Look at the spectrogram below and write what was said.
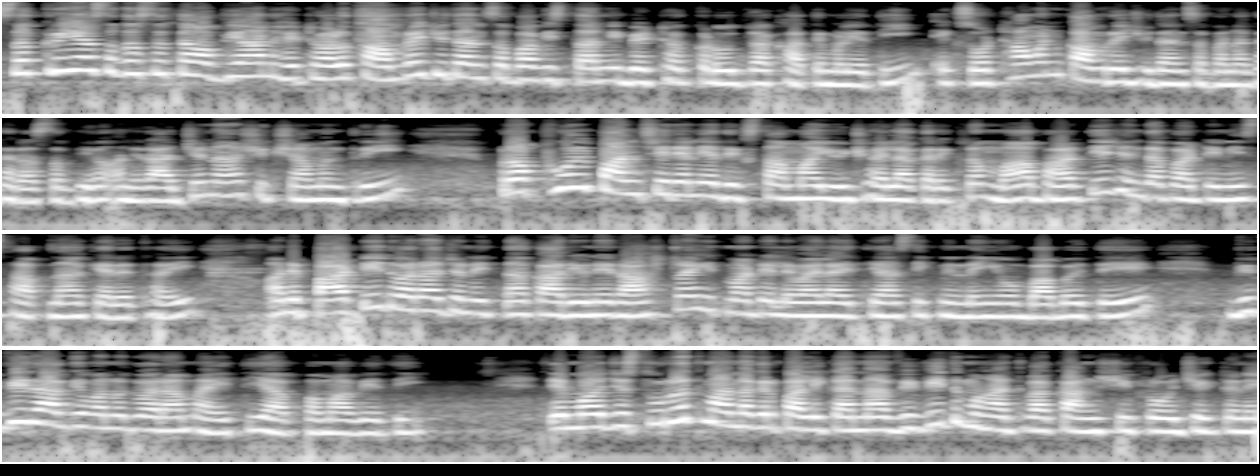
સક્રિય સદસ્યતા અભિયાન હેઠળ કામરેજ વિધાનસભા વિસ્તારની બેઠક કડોદરા ખાતે મળી હતી. એકસો અઠાવન કામરેજ વિધાનસભાના ધારાસભ્ય અને રાજ્યના શિક્ષામંત્રી પ્રફુલ પાંચેરિયાની અધ્યક્ષતામાં યોજાયેલા કાર્યક્રમમાં ભારતીય જનતા પાર્ટીની સ્થાપના ક્યારે થઈ અને પાર્ટી દ્વારા જનહિતના કાર્યોને રાષ્ટ્રહિત માટે લેવાયેલા ઐતિહાસિક નિર્ણયો બાબતે વિવિધ આગેવાનો દ્વારા માહિતી આપવામાં આવી હતી. તેમજ સુરત મહાનગરપાલિકાના વિવિધ મહત્વાકાંક્ષી પ્રોજેક્ટ અને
